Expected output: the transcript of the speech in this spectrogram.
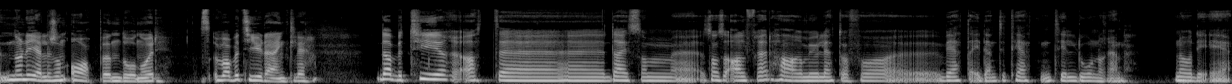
når det gjelder sånn åpen donor, hva betyr det egentlig? Det betyr at eh, de som, eh, sånn som Alfred, har mulighet til å få eh, vite identiteten til donoren når de er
